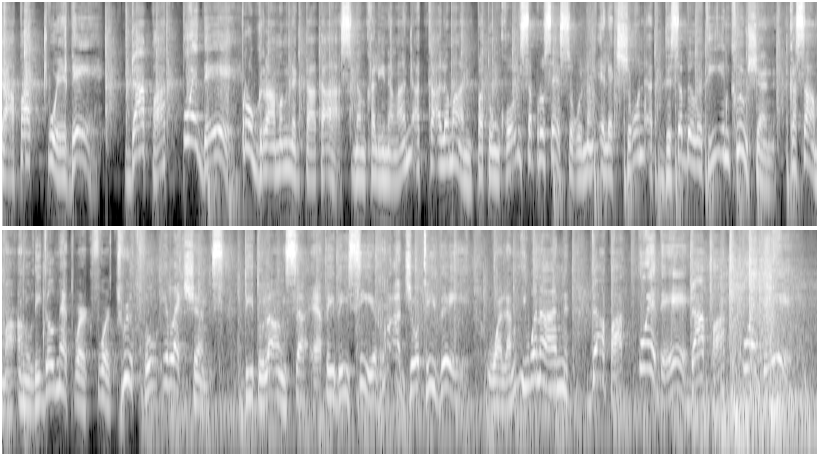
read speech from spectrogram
Dapat pwede. Dapat pwede. Programang nagtataas ng kalinangan at kaalaman patungkol sa proseso ng eleksyon at disability inclusion kasama ang Legal Network for Truthful Elections. Dito lang sa FABC Radio TV. Walang iwanan. Dapat pwede. Dapat pwede.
